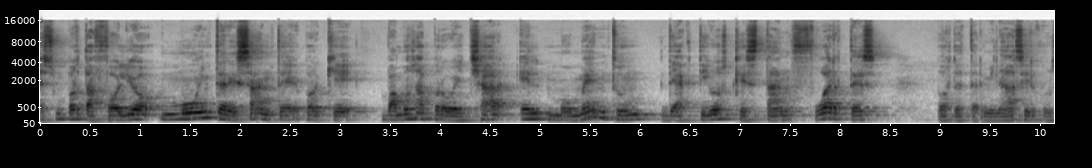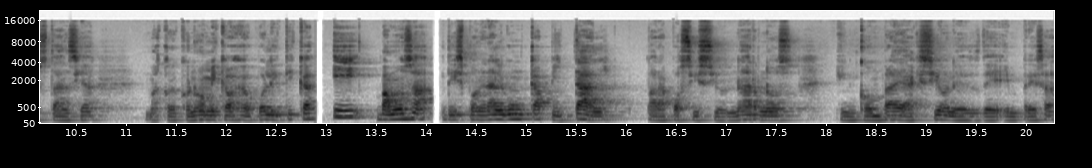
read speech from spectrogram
Es un portafolio muy interesante porque vamos a aprovechar el momentum de activos que están fuertes por determinada circunstancia macroeconómica o geopolítica y vamos a disponer algún capital para posicionarnos en compra de acciones de empresas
